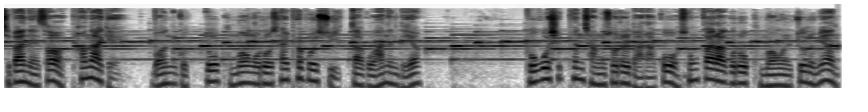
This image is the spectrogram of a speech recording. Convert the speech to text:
집안에서 편하게 먼 곳도 구멍으로 살펴볼 수 있다고 하는데요. 보고 싶은 장소를 말하고 손가락으로 구멍을 뚫으면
